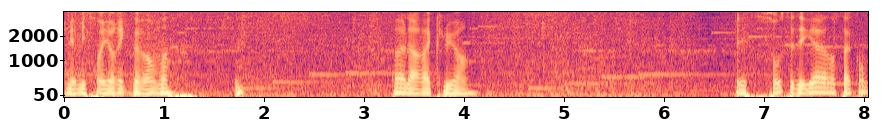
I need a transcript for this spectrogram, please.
Il a mis son Yorick devant moi. oh la raclure. Et les sont où ces dégâts là dans sa comp?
